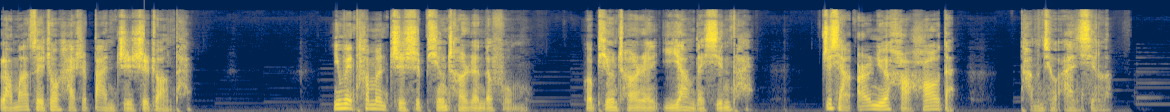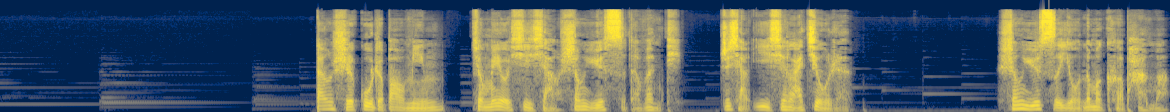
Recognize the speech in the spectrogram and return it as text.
老妈最终还是半直视状态，因为他们只是平常人的父母，和平常人一样的心态，只想儿女好好的，他们就安心了。当时顾着报名，就没有细想生与死的问题，只想一心来救人。生与死有那么可怕吗？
